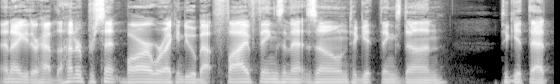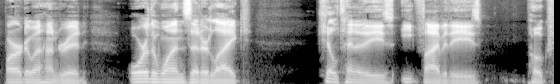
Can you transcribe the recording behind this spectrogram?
and I either have the 100% bar where I can do about 5 things in that zone to get things done, to get that bar to 100, or the ones that are like kill 10 of these, eat 5 of these, poke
